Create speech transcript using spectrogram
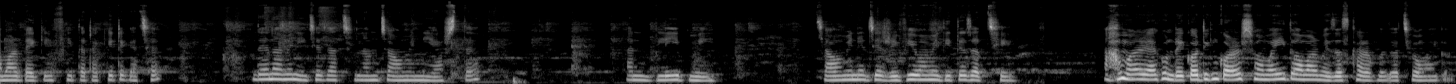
আমার ব্যাগের ফিতাটা কেটে গেছে। দেন আমি নিচে যাচ্ছিলাম চাউমিন নিয়ে আসতে। অ্যান্ড বিলিভ মি চাউমিনের যে রিভিউ আমি দিতে যাচ্ছি, আমার এখন রেকর্ডিং করার সময়ই তো আমার মেজাজ খারাপ হয়ে যাচ্ছে ও মাই গড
